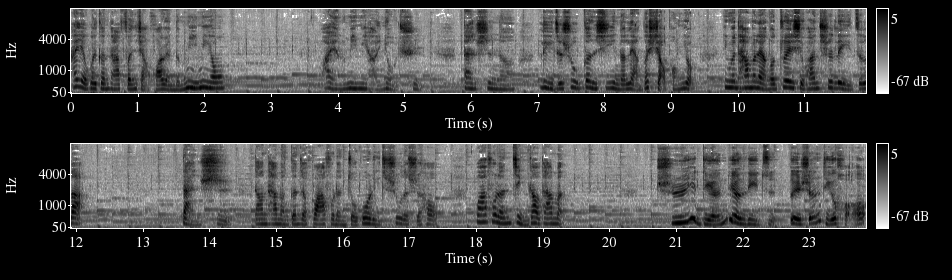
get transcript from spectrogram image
他也会跟他分享花园的秘密哦。花园的秘密很有趣，但是呢，李子树更吸引了两个小朋友，因为他们两个最喜欢吃李子了。但是当他们跟着花夫人走过李子树的时候，花夫人警告他们。吃一点点李子对身体好，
